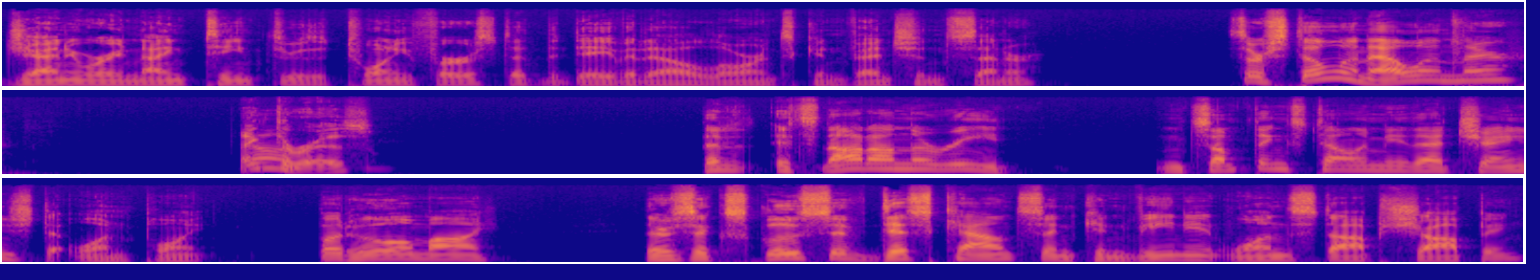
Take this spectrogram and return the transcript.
January 19th through the 21st at the David L. Lawrence Convention Center. Is there still an L in there? I think No. there is. Then it's not on the read. And something's telling me that changed at one point. But who am I? There's exclusive discounts and convenient one-stop shopping.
